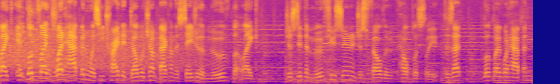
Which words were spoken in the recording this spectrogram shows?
Like it do looked like what what happened was he tried to double jump back on the stage with a move, but like just did the move too soon and just fell to helplessly. Does that look like what happened?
